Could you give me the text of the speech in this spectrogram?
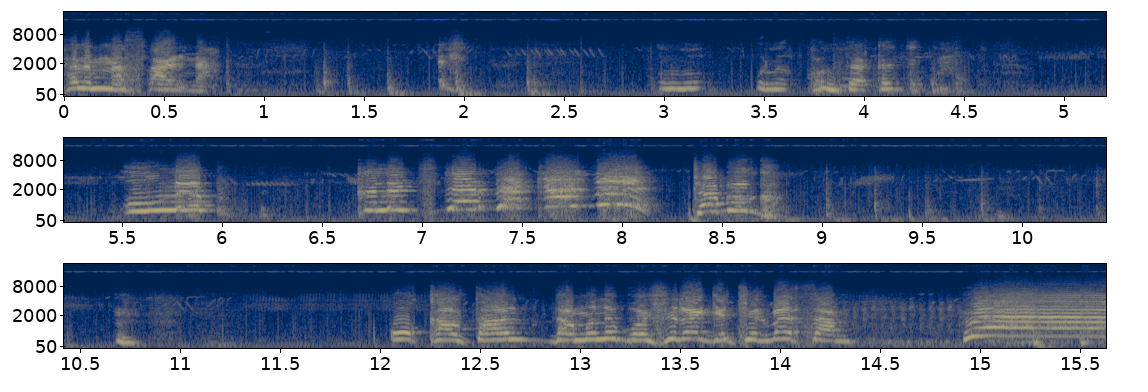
senin mesaine! Bunu, bunu kontak... Oğlum! Kılıç nerede kaldı? Çabuk! O kaltağın damını boşuna geçirmezsem... Hey!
